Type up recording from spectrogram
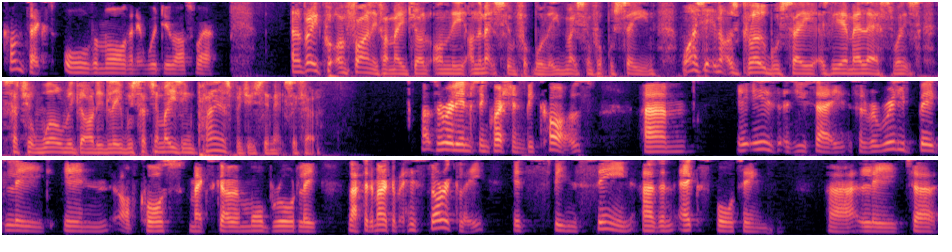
context all the more than it would do elsewhere. And a very quick one finally, if I may, Jon, on the on the Mexican football league, the Mexican football scene. Why is it not as global, say, as the MLS, when it's such a well-regarded league with such amazing players produced in Mexico? That's a really interesting question because um, it is, as you say, sort of a really big league in, of course, Mexico and more broadly Latin America. But historically, it's been seen as an exporting uh, league to,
